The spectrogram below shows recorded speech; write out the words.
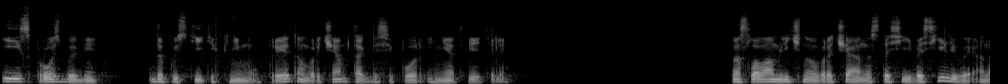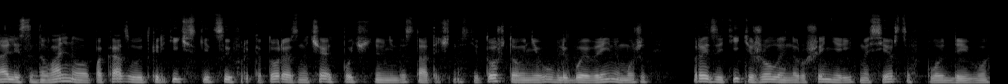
и с просьбами допустить их к нему. При этом врачам так до сих пор и не ответили. По словам личного врача Анастасии Васильевой, анализы Навального показывают критические цифры, которые означают почечную недостаточность и то, что у него в любое время может произойти тяжелое нарушение ритма сердца вплоть до его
